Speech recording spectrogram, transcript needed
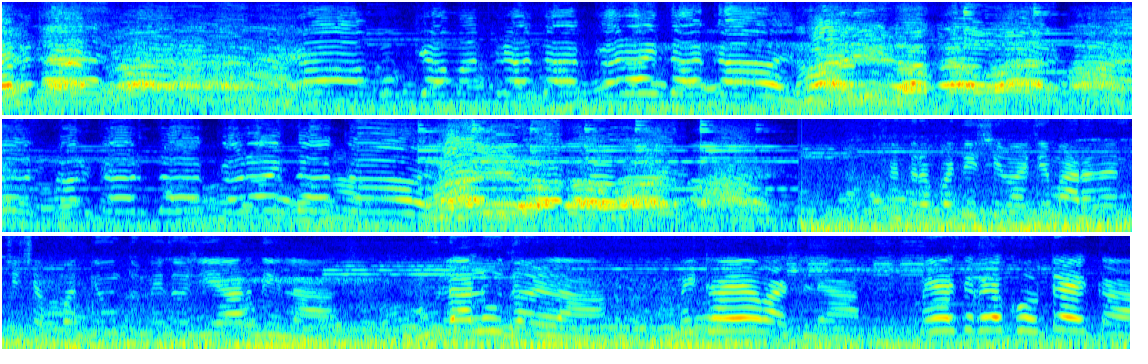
या मुख्यमंत्र्याचा करायचा काय सरकारचा करायचा काय छत्रपती शिवाजी महाराजांची शपथ घेऊन तुम्ही जो जी आर दिला गुलाल उधळला मिठाया वाटल्या मग हे सगळं खोटं आहे का?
